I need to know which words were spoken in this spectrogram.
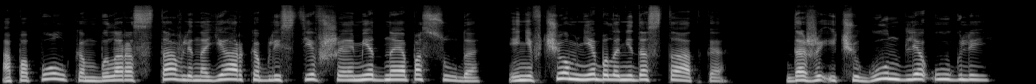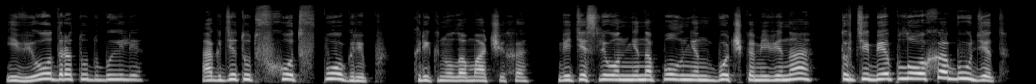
а по полкам была расставлена ярко блестевшая медная посуда, и ни в чем не было недостатка. Даже и чугун для углей, и ведра тут были. «А где тут вход в погреб?» — крикнула мачеха. «Ведь если он не наполнен бочками вина, то тебе плохо будет».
